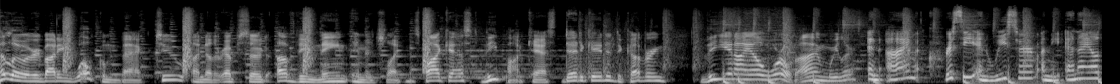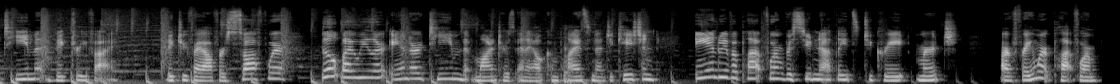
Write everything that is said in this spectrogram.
Hello, everybody. Welcome back to another episode of the Name, Image, Likeness podcast, the podcast dedicated to covering the NIL world. I'm Wheeler. And I'm Chrissy, and we serve on the NIL team at Victreefi. Victreefi offers software built by Wheeler and our team that monitors NIL compliance and education. And we have a platform for student athletes to create merch. Our framework platform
